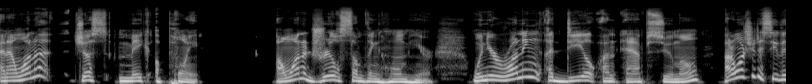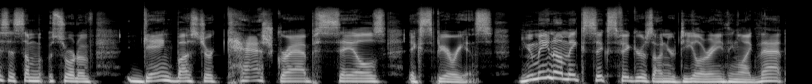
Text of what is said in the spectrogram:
and I want to just make a point. I want to drill something home here. When you're running a deal on AppSumo, I don't want you to see this as some sort of gangbuster cash grab sales experience. You may not make six figures on your deal or anything like that,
